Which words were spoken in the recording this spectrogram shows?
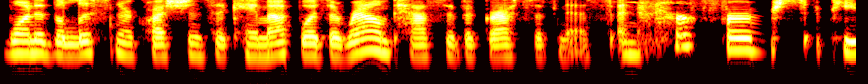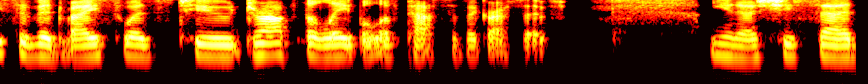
one of the listener questions that came up was around passive aggressiveness. And her first piece of advice was to drop the label of passive aggressive you know, she said,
